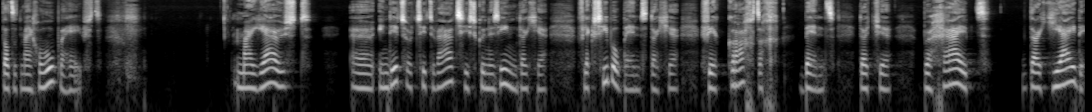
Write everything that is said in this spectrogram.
dat het mij geholpen heeft. Maar juist uh, in dit soort situaties kunnen zien dat je flexibel bent, dat je veerkrachtig bent, dat je begrijpt dat jij de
